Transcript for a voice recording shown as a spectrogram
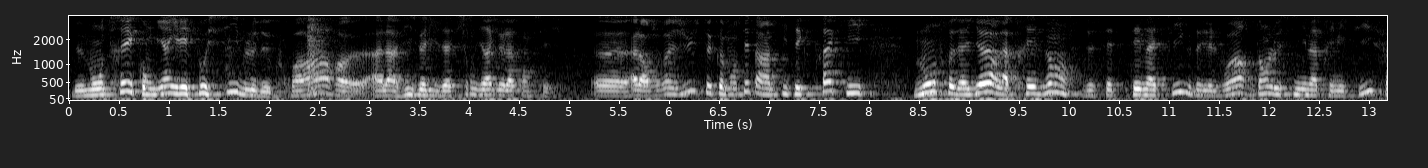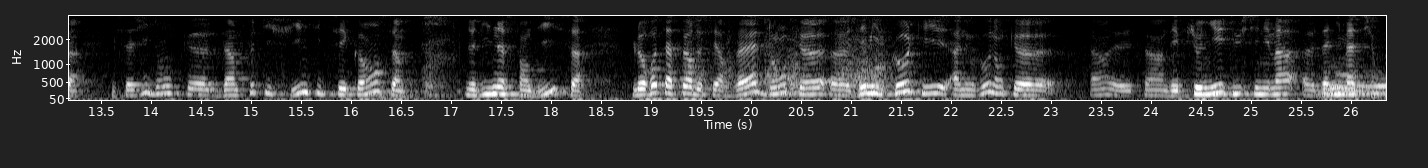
de, montrer combien il est possible de croire à la visualisation directe de la pensée. alors je voudrais juste commencer par un petit extrait qui montre d'ailleurs la présence de cette thématique, vous allez le voir, dans le cinéma primitif. Il s'agit donc euh, d'un petit film, petite séquence de 1910, Le retapeur de cervelle, donc euh, euh, d'Émile Cole, qui à nouveau donc, hein, est un des pionniers du cinéma d'animation.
